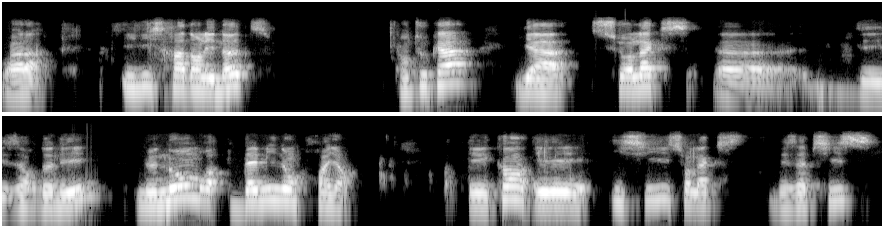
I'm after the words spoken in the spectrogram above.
Voilà. Il y sera dans les notes. En tout cas, il y a sur l'axe euh, des ordonnées le nombre d'amis non croyants. Et quand est ici, sur l'axe des abscisses,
